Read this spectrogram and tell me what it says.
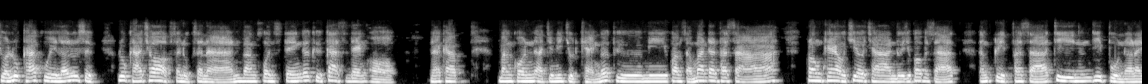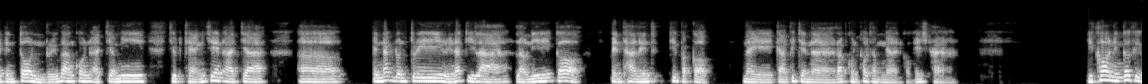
ชวนลูกค้าคุยแล้วรู้สึกลูกค้าชอบสนุกสนาน บางคนสเตงก็คือกล้าแสดงออกนะครับ บางคนอาจจะมีจุดแข็งก็คือ มีความสามารถด้านภาษาคล่องแคล่วเชี่ยวชาญ โดยเฉพาะภาษาอังกฤษภาษาจีนญี่ปุ่นอะไรเป็นต้น หรือบางคนอาจจะมีจุดแข็ง เช่นอาจจะ เป็นนักดนตรีหรือนักกีฬาเหล่านี้ก็เป็น talent ที่ประกอบในการพิจารณารับคนเข้าทำงานของ HR อีกข้อหนึ่งก็คือ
